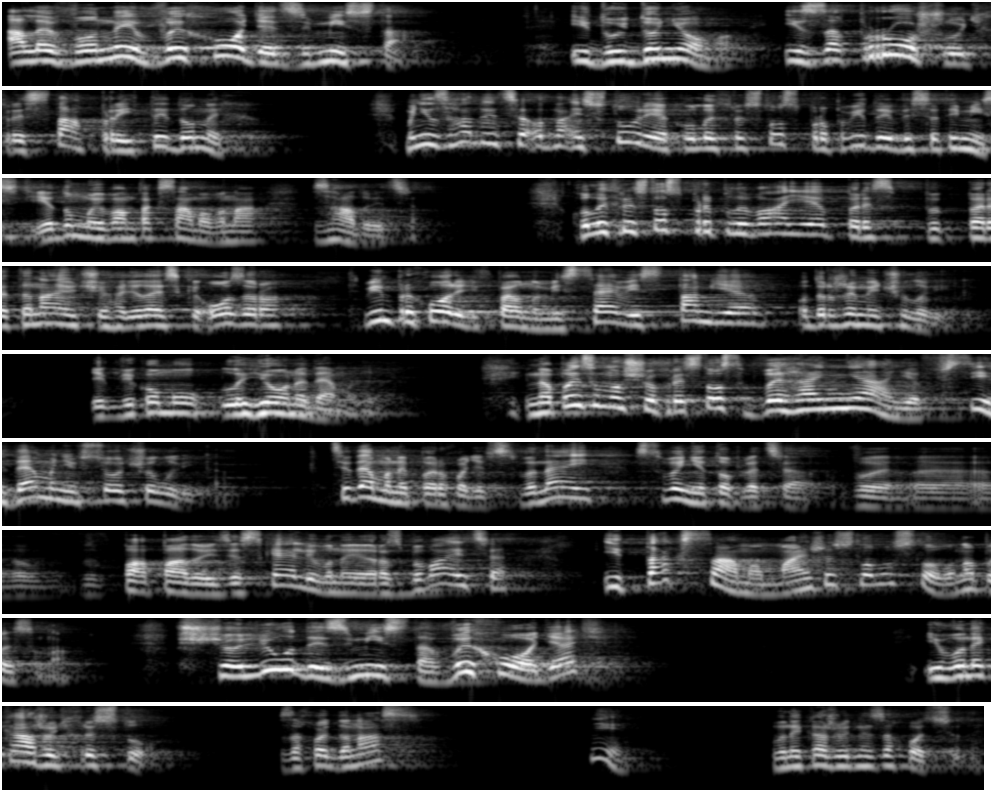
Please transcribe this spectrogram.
але вони виходять з міста, ідуть до нього і запрошують Христа прийти до них. Мені згадується одна історія, коли Христос проповідує в десятимісті. Я думаю, вам так само вона згадується. Коли Христос припливає, перетинаючи Галілейське озеро, він приходить в певну місцевість, там є одержимий чоловік, в якому легіони демонів. І написано, що Христос виганяє всіх демонів з цього чоловіка. Ці демони переходять в свиней, свині топляться в, е, падають зі скелі, вони розбиваються. І так само, майже слово в слово, написано, що люди з міста виходять, і вони кажуть Христу: заходь до нас. Ні. Вони кажуть, не заходь сюди.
